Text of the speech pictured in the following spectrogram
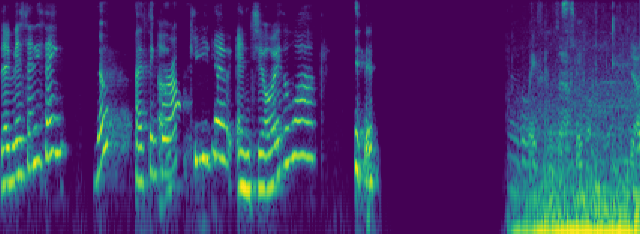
Did I miss anything? Nope. I think we're okay, on. Enjoy the walk. Move away from this table. Yeah.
